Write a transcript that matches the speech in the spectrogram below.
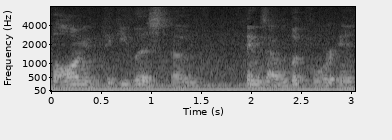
long and picky list of things I would look for in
